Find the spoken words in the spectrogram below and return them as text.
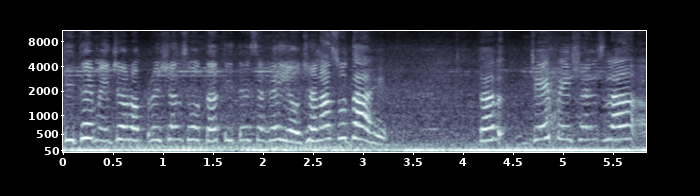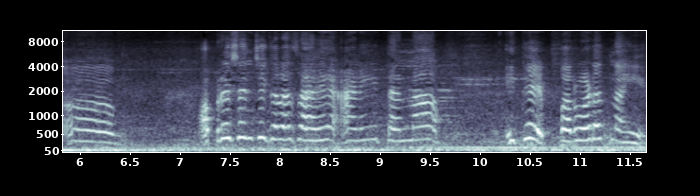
तिथे मेजर ऑपरेशन्स होतात. तिथे सगळ्या योजनासुद्धा आहेत. तर जे पेशंट्सला ऑपरेशनची गरज आहे आणि त्यांना इथे परवडत नाही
